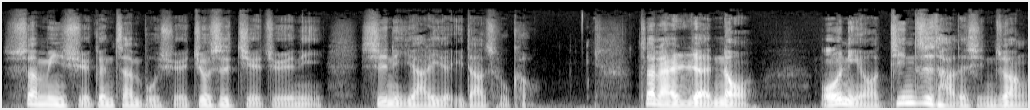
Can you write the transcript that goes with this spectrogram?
算命学跟占卜学就是解决你心理压力的一大出口。再来人哦，我问你哦，金字塔的形状，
